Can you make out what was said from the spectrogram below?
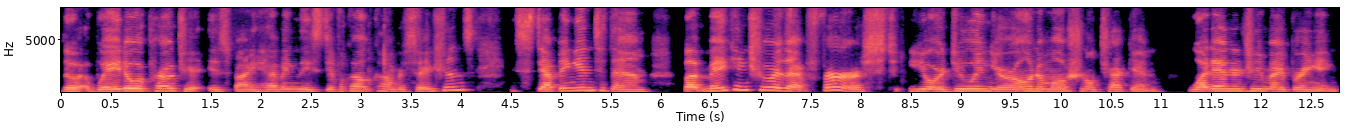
the way to approach it is by having these difficult conversations, stepping into them, but making sure that first you're doing your own emotional check-in. What energy am I bringing?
